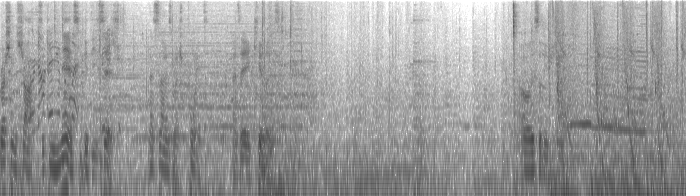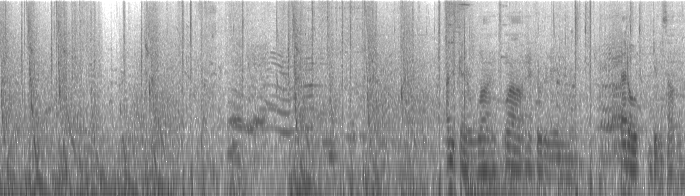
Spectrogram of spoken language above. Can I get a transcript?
rushing the shots. If you miss, you get the assist. That's not as much point as a kill is. Oh, this will be. I'm just gonna run. Well, I'm gonna throw a grenade in there. That'll give me something.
